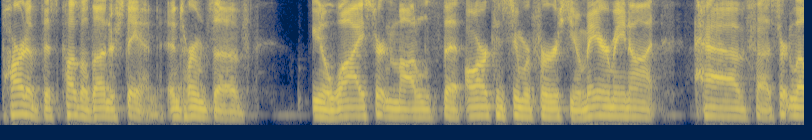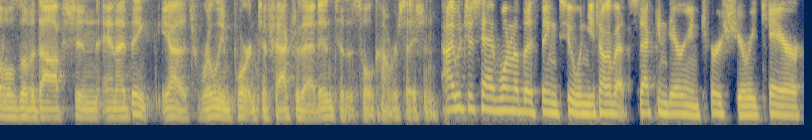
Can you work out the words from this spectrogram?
part of this puzzle to understand in terms of you know why certain models that are consumer first you know may or may not have uh, certain levels of adoption. And i think yeah it's really important to factor that into this whole conversation. I would just add one other thing too. When you talk about secondary and tertiary care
